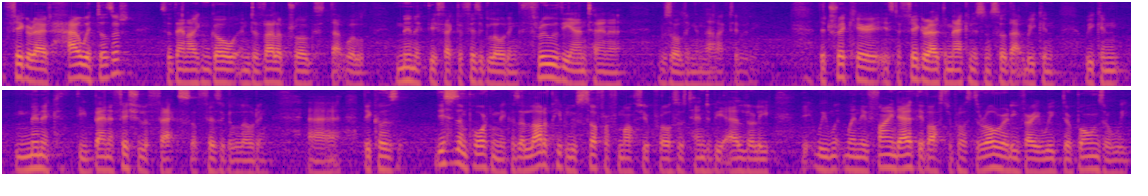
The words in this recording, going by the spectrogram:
figure out how it does it, so then I can go and develop drugs that will mimic the effect of physical loading through the antenna, resulting in that activity. The trick here is to figure out the mechanism so that we can, we can mimic the beneficial effects of physical loading. Uh, because this is important because a lot of people who suffer from osteoporosis tend to be elderly. We, when they find out they have osteoporosis, they're already very weak, their bones are weak.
